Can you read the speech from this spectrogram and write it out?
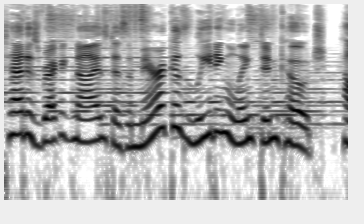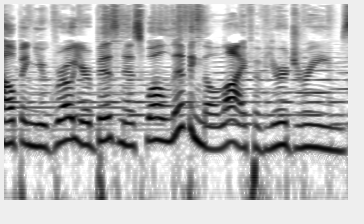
Ted is recognized as America's leading LinkedIn coach, helping you grow your business while living the life of your dreams.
